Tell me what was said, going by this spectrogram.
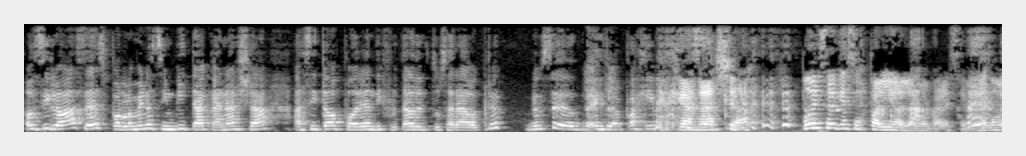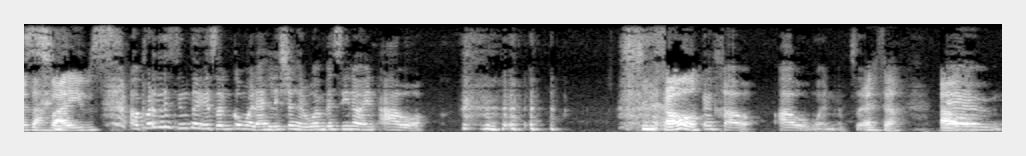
O si lo haces, por lo menos invita canalla, así todos podrían disfrutar de tu sarado. Creo, no sé dónde es la página. que Canalla. Puede ser que sea española, me parece. Me da como esas Sí. vibes. Aparte siento que son como las leyes del buen vecino en Abo. ¿Jabo? En Jabo. Abo, bueno. sí. Ahí está. Abo. Eh,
